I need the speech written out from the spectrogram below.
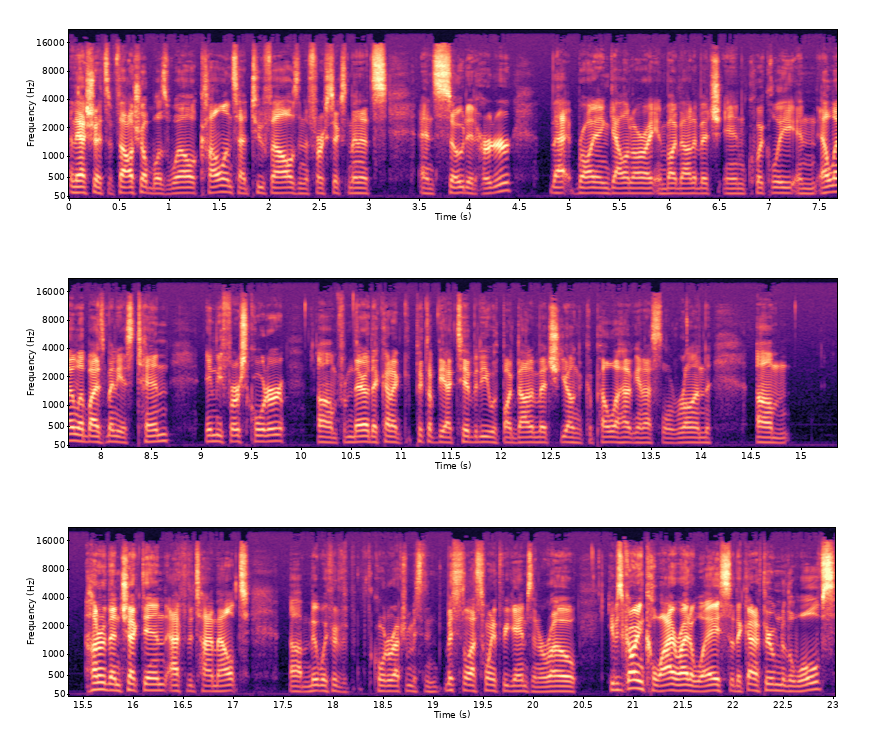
they actually had some foul trouble as well. Collins had two fouls in the first six minutes, and so did Huerter. that brought in Gallinari and Bogdanovich in quickly, and LA led by as many as 10 in the first quarter. Um, from there, they kind of picked up the activity with Bogdanovich, Young, and Capela having a nice little run. Um, Hunter then checked in after the timeout. Uh, midway through the quarter after missing, missing the last 23 games in a row. He was guarding Kawhi right away, so they kind of threw him to the Wolves.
